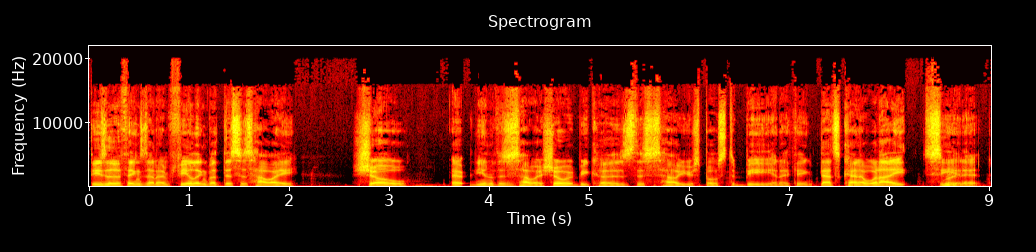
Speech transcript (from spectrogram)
these are the things that I'm feeling, but this is how I show you know, this is how I show it because this is how you're supposed to be. And I think that's kind of what I see Right. in it.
